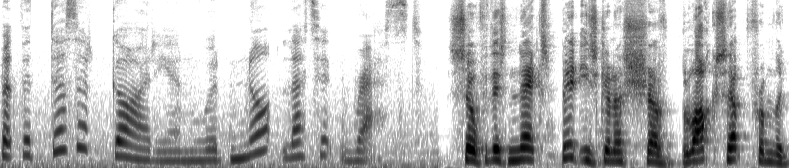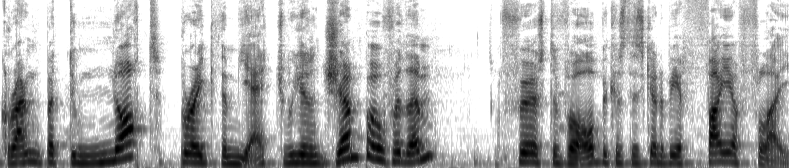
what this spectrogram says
But the Desert Guardian would not let it rest. So for this next bit, he's going to shove blocks up from the ground, but do not break them yet. We're going to jump over them, first of all, because there's going to be a firefly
